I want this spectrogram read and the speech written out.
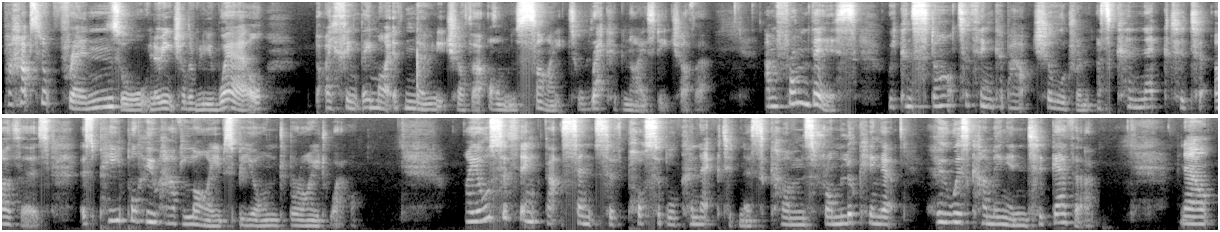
Perhaps not friends or know each other really well, but I think they might have known each other on sight or recognised each other. And from this, we can start to think about children as connected to others, as people who have lives beyond Bridewell. I also think that sense of possible connectedness comes from looking at who was coming in together. Now,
